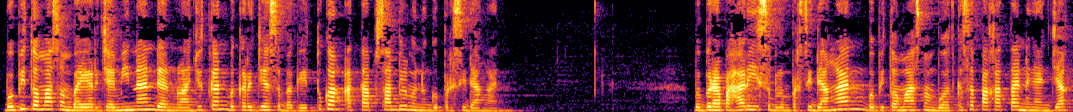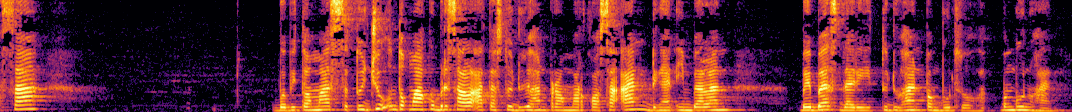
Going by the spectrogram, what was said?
Bobby Thomas membayar jaminan dan melanjutkan bekerja sebagai tukang atap sambil menunggu persidangan. Beberapa hari sebelum persidangan, Bobby Thomas membuat kesepakatan dengan jaksa. Bobby Thomas setuju untuk mengaku bersalah atas tuduhan pemerkosaan dengan imbalan bebas dari tuduhan pembunuhan.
